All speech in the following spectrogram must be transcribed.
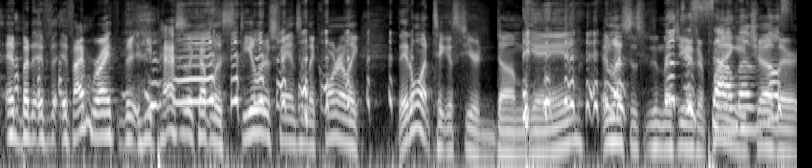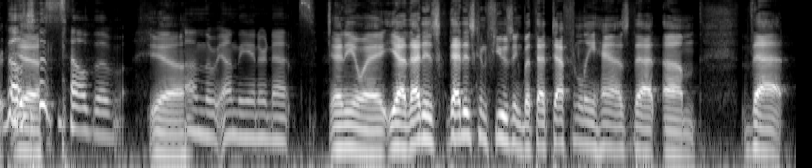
And, but if, if I'm right, he passes a couple of Steelers fans in the corner, like they don't want tickets to your dumb game unless it's, unless you guys are playing them. each They'll- other. They'll, yeah, just sell them. Yeah. On the on the internets. Anyway, yeah, that is that is confusing, but that definitely has that um that.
